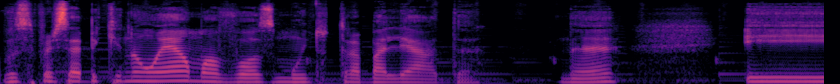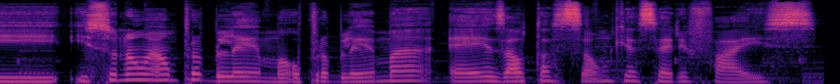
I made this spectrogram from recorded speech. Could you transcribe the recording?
Você percebe que não é uma voz muito trabalhada, né? E isso não é um problema. O problema é a exaltação que a série faz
